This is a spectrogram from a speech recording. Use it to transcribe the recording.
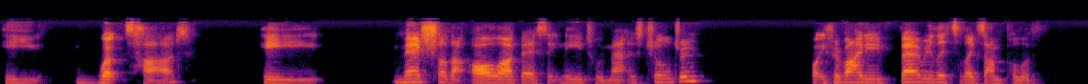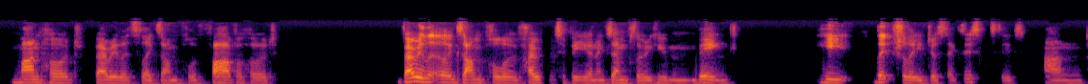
he worked hard. He made sure that all our basic needs were met as children, but he provided very little example of manhood, very little example of fatherhood, very little example of how to be an exemplary human being. He literally just existed and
